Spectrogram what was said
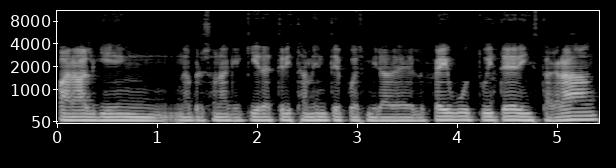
para alguien, una persona que quiera estrictamente pues mirar el Facebook, Twitter, Instagram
